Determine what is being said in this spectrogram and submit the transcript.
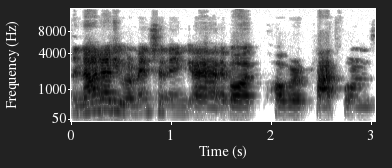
And now that you were mentioning uh, about power platforms,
